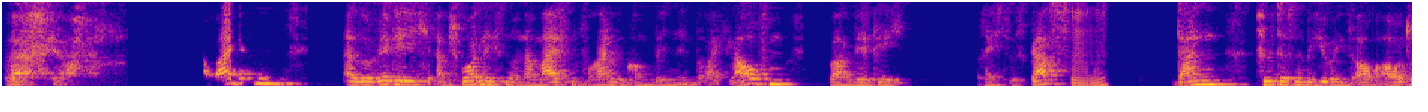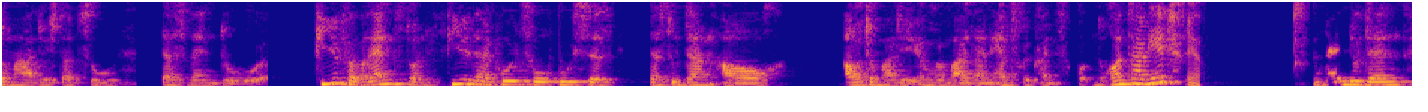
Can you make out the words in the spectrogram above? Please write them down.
Ach, ja. Also wirklich am sportlichsten und am meisten vorangekommen bin im Bereich Laufen, war wirklich rechtes Gas. Mhm. Dann führt das nämlich übrigens auch automatisch dazu, dass wenn du viel verbrennst und viel deinen Puls hochboostest, dass du dann auch automatisch irgendwann mal deine Herzfrequenz runtergeht. Ja. Wenn du denn,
